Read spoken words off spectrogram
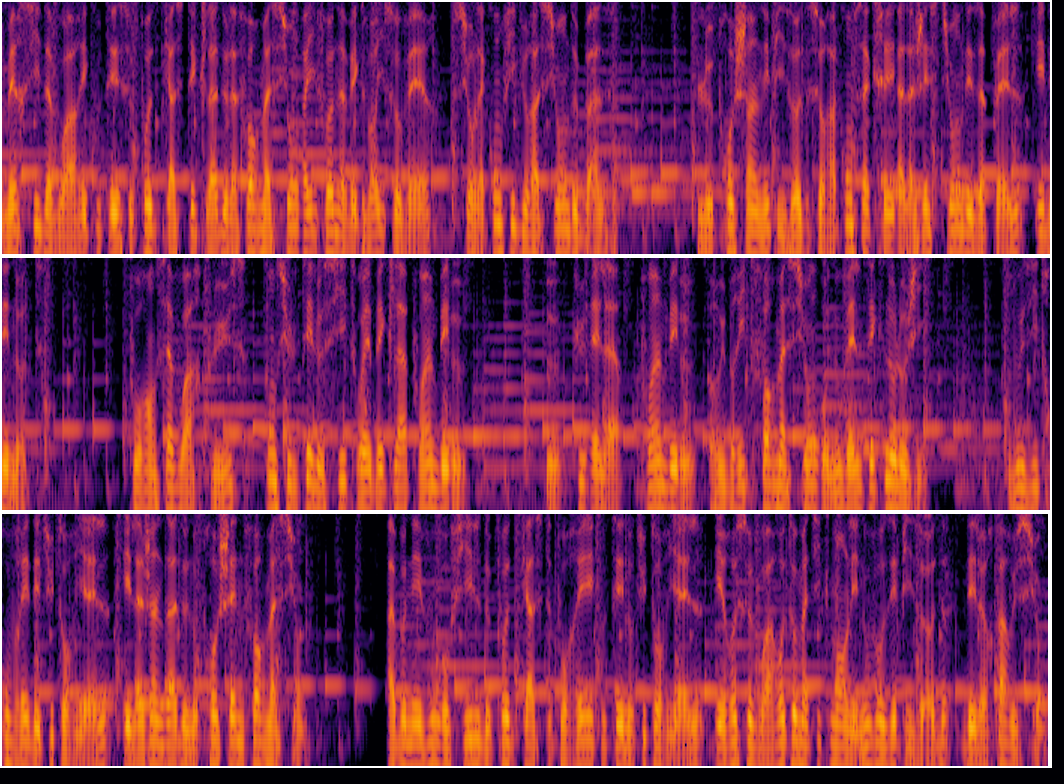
Merci d'avoir écouté ce podcast éclat de la formation iPhone avec VoiceOver sur la configuration de base. Le prochain épisode sera consacré à la gestion des appels et des notes. Pour en savoir plus, consultez le site web eclat.be. eqla.be, rubrique formation aux nouvelles technologies. Vous y trouverez des tutoriels et l'agenda de nos prochaines formations. Abonnez-vous au fil de podcast pour réécouter nos tutoriels et recevoir automatiquement les nouveaux épisodes dès leur parution.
